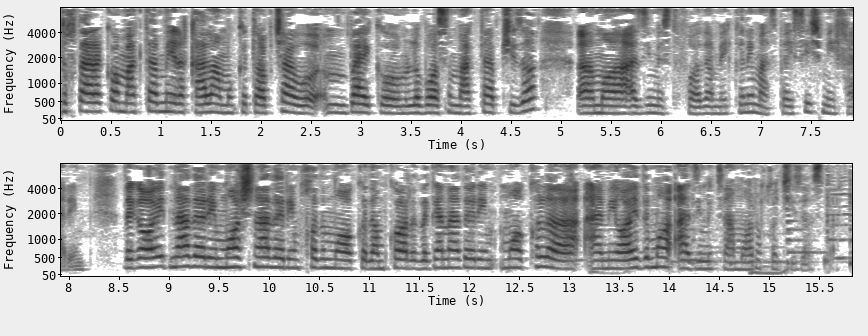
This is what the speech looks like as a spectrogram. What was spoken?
دخترکا مکتب میره قلم و کتابچه و بیک و لباس مکتب چیزا ما از این استفاده می‌کنیم از پیسیش می‌خریم. دیگه آید نداریم ماش نداریم خود ما کدام کار دیگه نداریم. ما کل امی آید ما از این خود چیز هستن.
